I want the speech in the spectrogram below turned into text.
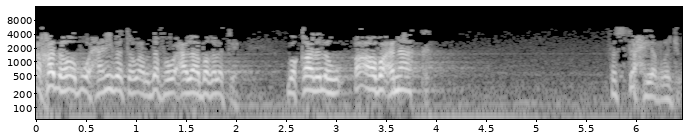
أخذه أبو حنيفة وأردفه على بغلته وقال له أأضعناك؟ فاستحيا الرجل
